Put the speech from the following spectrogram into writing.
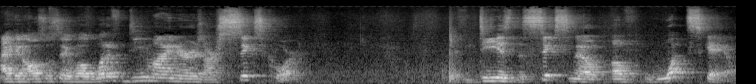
I can also say, well, what if D minor is our sixth chord? If D is the sixth note of what scale?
